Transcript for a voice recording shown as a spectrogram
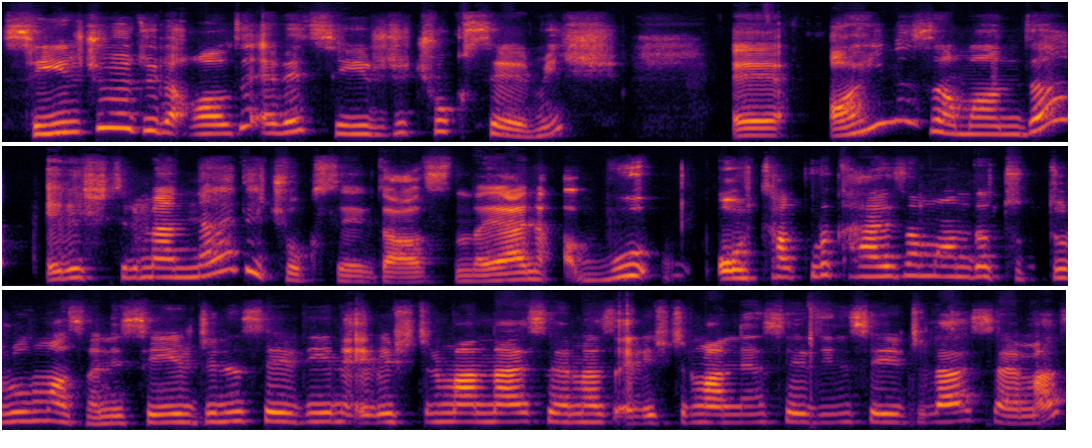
seyirci ödülü aldı. Evet seyirci çok sevmiş. Ee, aynı zamanda eleştirmenler de çok sevdi aslında. Yani bu ortaklık her zaman da tutturulmaz. Hani seyircinin sevdiğini eleştirmenler sevmez, eleştirmenlerin sevdiğini seyirciler sevmez.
